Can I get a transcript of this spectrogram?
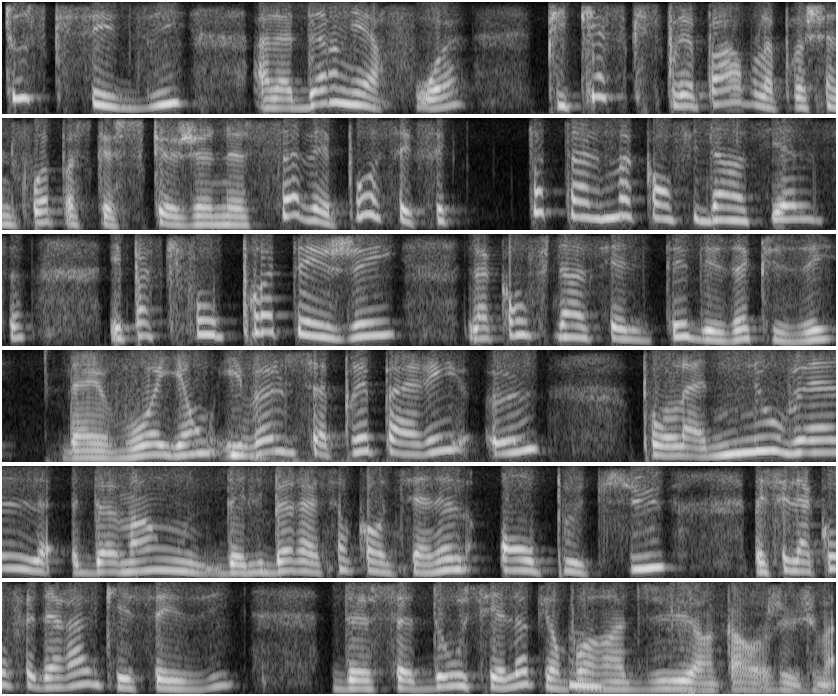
tout ce qui s'est dit à la dernière fois, puis qu'est-ce qui se prépare pour la prochaine fois? Parce que ce que je ne savais pas, c'est que c'est totalement confidentiel, ça. Et parce qu'il faut protéger la confidentialité des accusés. Ben voyons, ils veulent se préparer, eux, pour la nouvelle demande de libération conditionnelle. On peut-tu? Ben, c'est la Cour fédérale qui est saisie de ce dossier-là, puis on n'a pas mm. rendu encore jugement.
